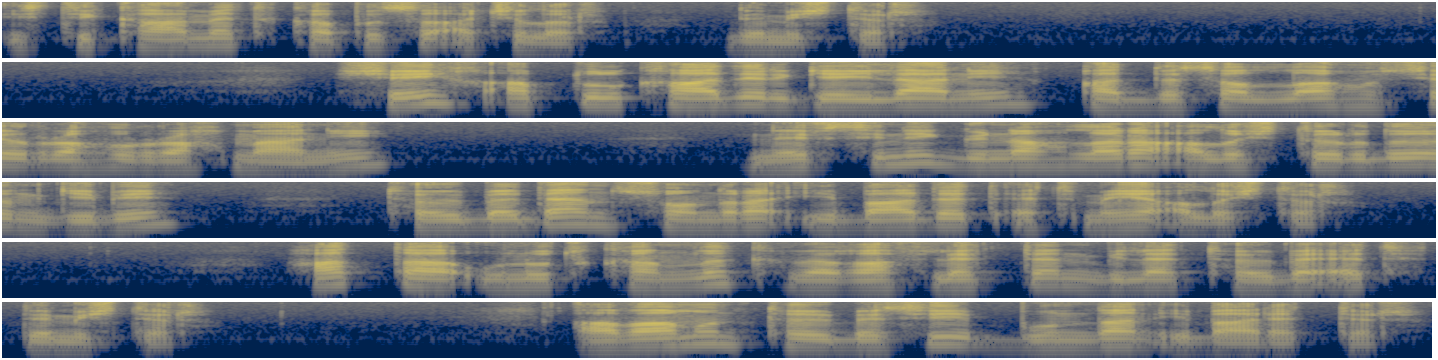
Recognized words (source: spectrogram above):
istikamet kapısı açılır demiştir. Şeyh Abdülkadir Geylani Kaddesallahu sirrahur rahmani nefsini günahlara alıştırdığın gibi tövbeden sonra ibadet etmeye alıştır. Hatta unutkanlık ve gafletten bile tövbe et demiştir. Avamın tövbesi bundan ibarettir.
